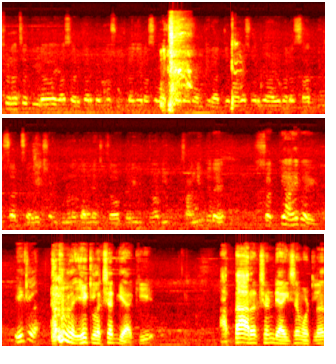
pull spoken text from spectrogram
आरक्षणाचा तिढा या सरकारकडनं सुटला जाईल असं वाटतं. कारण की राज्य मागासवर्ग आयोगाला सात दिवसात सर्वेक्षण पूर्ण करण्याची जबाबदारी सांगितलेलं आहे. शक्य आहे का एक एक लक्षात घ्या की आता आरक्षण द्यायचं म्हटलं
